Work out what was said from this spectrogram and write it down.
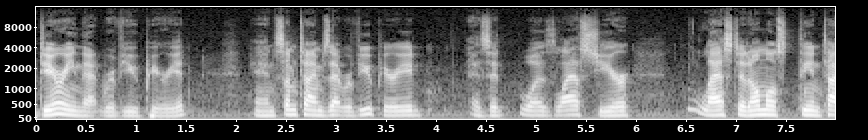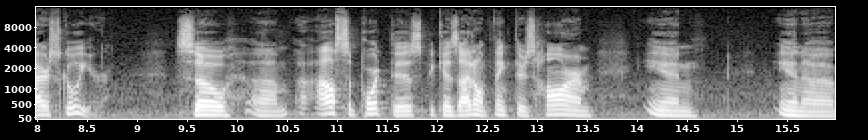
during that review period. And sometimes that review period, as it was last year, lasted almost the entire school year. So um, I'll support this because I don't think there's harm in in uh,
